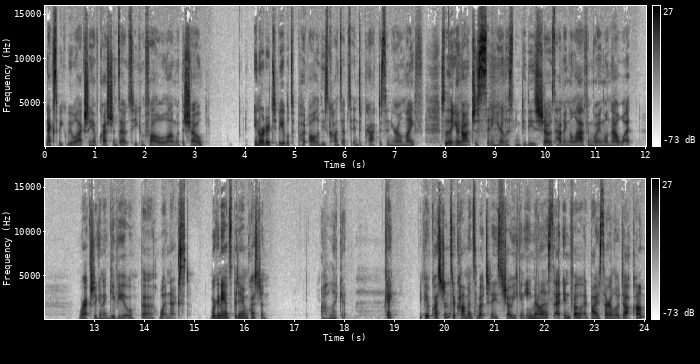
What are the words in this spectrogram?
Next week, we will actually have questions out so you can follow along with the show. In order to be able to put all of these concepts into practice in your own life, so that you're not just sitting here listening to these shows, having a laugh, and going, Well, now what? We're actually going to give you the what next. We're going to answer the damn question. I like it. Okay. If you have questions or comments about today's show, you can email us at info at buysarlo.com.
